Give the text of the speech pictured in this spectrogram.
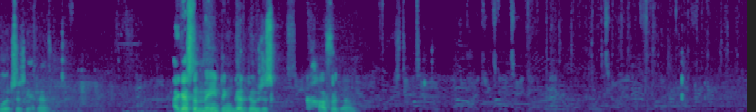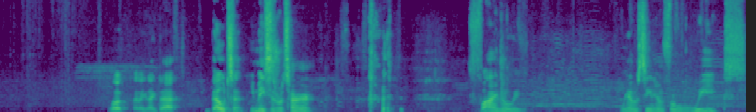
blitzers get in. I guess the main thing you gotta do is just cover them. Look, like, like that. Belton, he makes his return. Finally. We haven't seen him for weeks.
